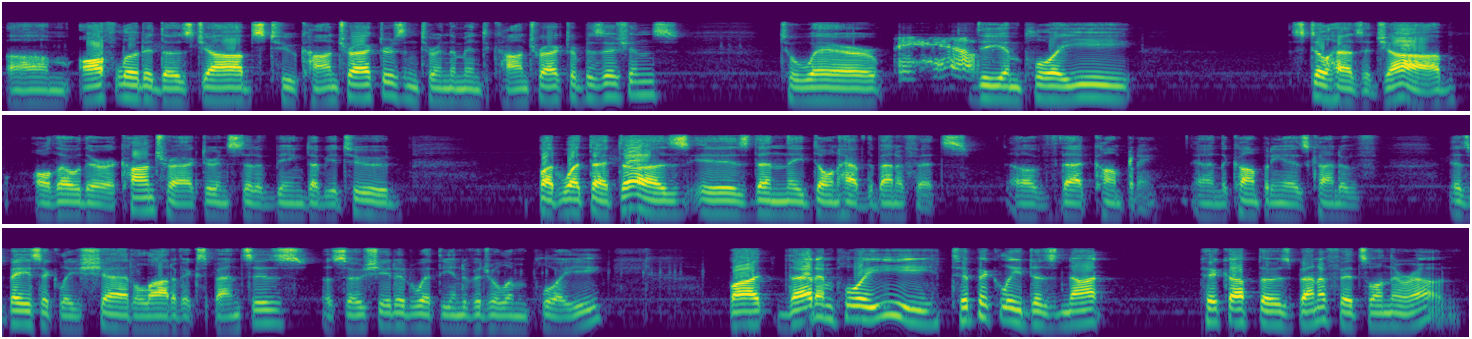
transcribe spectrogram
um, offloaded those jobs to contractors and turned them into contractor positions to where the employee still has a job, although they're a contractor instead of being W 2'd. But what that does is then they don't have the benefits of that company. And the company has kind of has basically shed a lot of expenses associated with the individual employee. But that employee typically does not pick up those benefits on their own,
